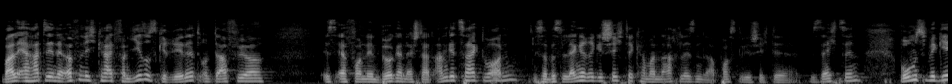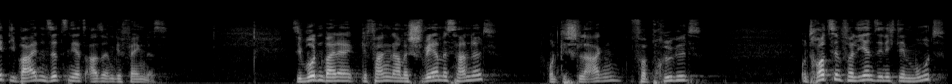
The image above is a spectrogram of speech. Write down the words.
weil er hatte in der Öffentlichkeit von Jesus geredet und dafür ist er von den Bürgern der Stadt angezeigt worden. Ist ein bisschen längere Geschichte, kann man nachlesen in der Apostelgeschichte 16. Worum es mir geht, die beiden sitzen jetzt also im Gefängnis. Sie wurden bei der Gefangennahme schwer misshandelt und geschlagen, verprügelt. Und trotzdem verlieren sie nicht den Mut.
